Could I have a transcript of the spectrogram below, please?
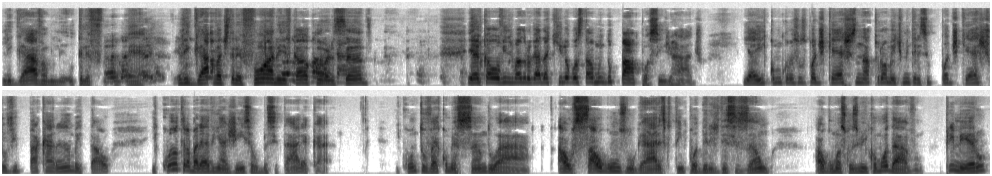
ligava o telefone, é, ligava de telefone e ficava conversando. E aí eu ficava ouvindo de madrugada aquilo, eu gostava muito do papo, assim, de rádio. E aí, como começou os podcasts, naturalmente me interessei por podcast, ouvi pra caramba e tal. E quando eu trabalhava em agência publicitária, cara, e quando tu vai começando a alçar alguns lugares que tem poder de decisão, algumas coisas me incomodavam. Primeiro,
